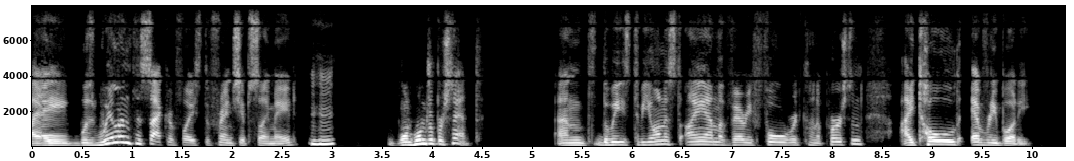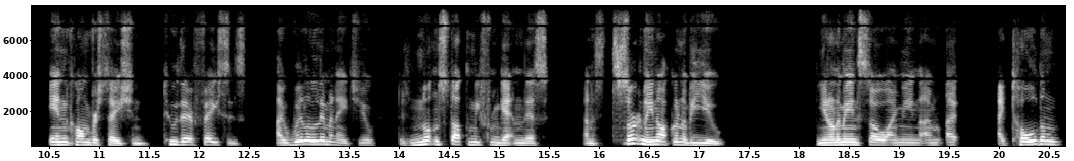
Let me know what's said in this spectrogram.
I was willing to sacrifice the friendships I made, mm-hmm. 100%. And Louise, to be honest, I am a very forward kind of person. I told everybody in conversation to their faces, I will eliminate you. There's nothing stopping me from getting this, and it's certainly not going to be you. You know what I mean? So I mean, I'm I, I told them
